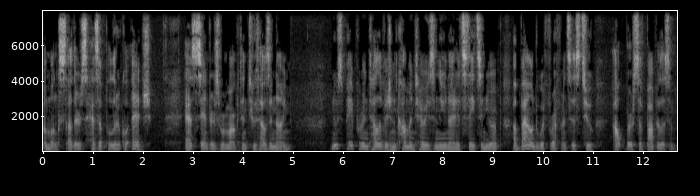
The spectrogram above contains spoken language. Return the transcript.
amongst others, has a political edge. As Sanders remarked in 2009, newspaper and television commentaries in the United States and Europe abound with references to outbursts of populism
